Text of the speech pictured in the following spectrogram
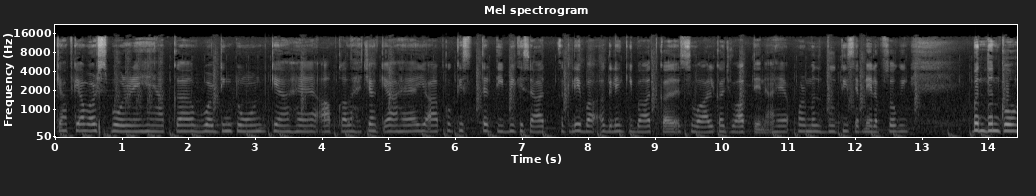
کہ آپ کیا ورڈس بول رہے ہیں؟ آپ کا ورڈنگ ٹون کیا ہے؟ آپ کا لہجہ کیا ہے؟ یا آپ کو کس ترتیبی کے ساتھ اگلے با، اگلے کی بات کا سوال کا جواب دینا ہے اور مضبوطی سے اپنے لفظوں کی بندھن کو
